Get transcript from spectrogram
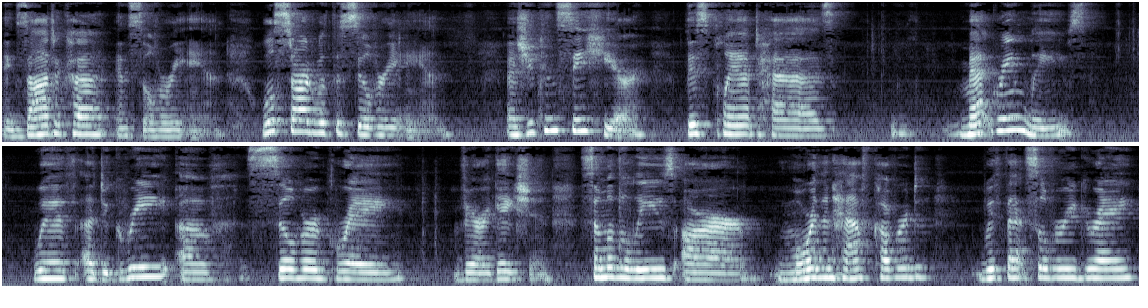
exotica, and silvery Ann. We'll start with the silvery Ann. As you can see here, this plant has matte green leaves with a degree of silver gray variegation. Some of the leaves are more than half covered with that silvery gray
